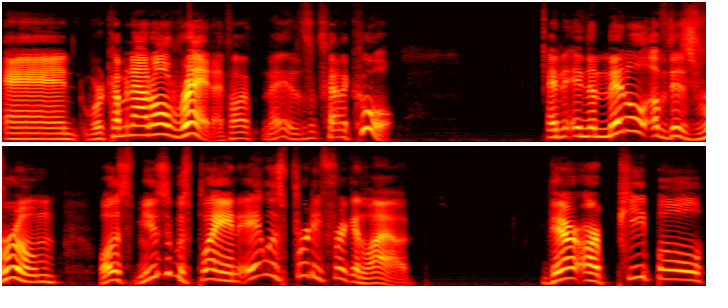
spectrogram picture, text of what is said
and we're coming out all red. I thought hey this looks kind of cool. And in the middle of this room while this music was playing it was pretty freaking loud. There are people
